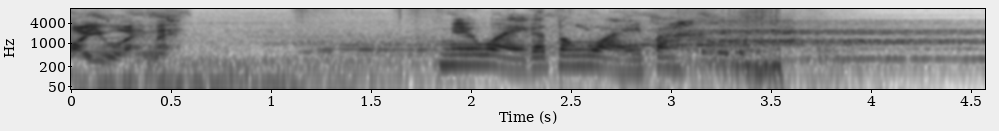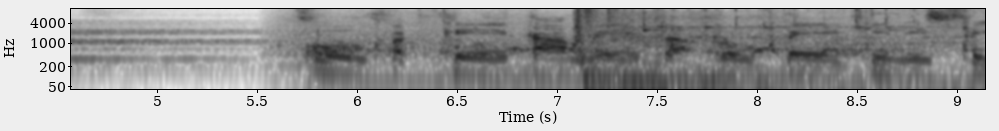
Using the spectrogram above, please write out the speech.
พออยู่ไหวไหม ไม่ไหวก็ต้องไหวปะโอมปักเกกาเมจะรูเปกินิสิ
